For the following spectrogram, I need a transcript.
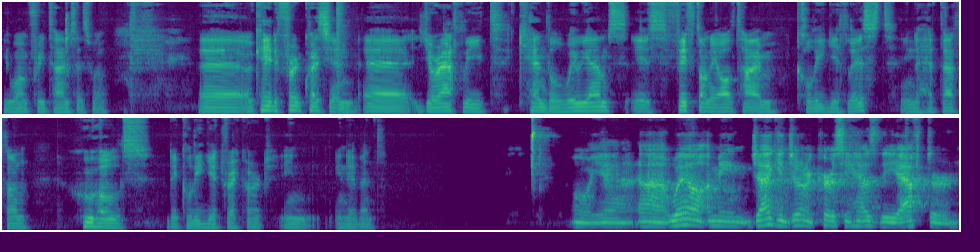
He won three times as well. Uh, okay, the third question. Uh, your athlete Kendell Williams is fifth on the all-time collegiate list in the heptathlon. Who holds the collegiate record in in the event? oh yeah. Uh, well, I mean, Jackie Joyner-Kersee has the after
